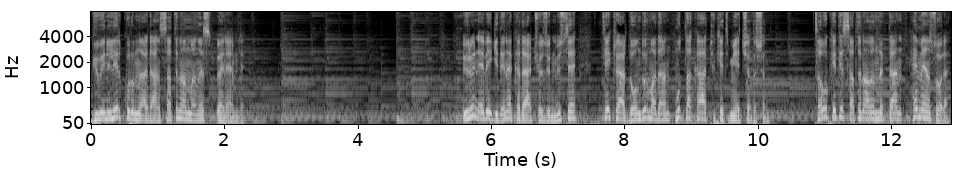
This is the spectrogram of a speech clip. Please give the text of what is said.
güvenilir kurumlardan satın almanız önemli. Ürün eve gidene kadar çözülmüşse tekrar dondurmadan mutlaka tüketmeye çalışın. Tavuk eti satın alındıktan hemen sonra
